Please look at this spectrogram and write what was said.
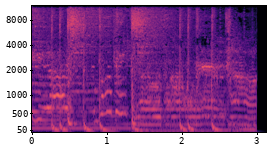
yeah.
